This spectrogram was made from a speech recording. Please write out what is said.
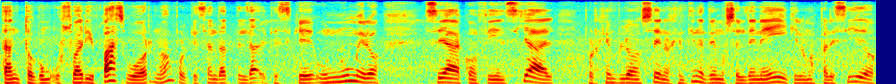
tanto como usuario y password, ¿no? Porque que, que un número sea confidencial. Por ejemplo, no sé, en Argentina tenemos el DNI, que es lo más parecido.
